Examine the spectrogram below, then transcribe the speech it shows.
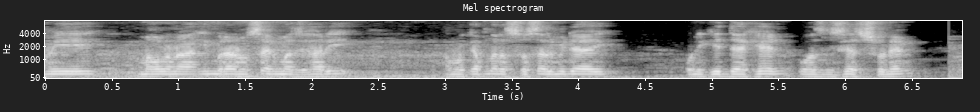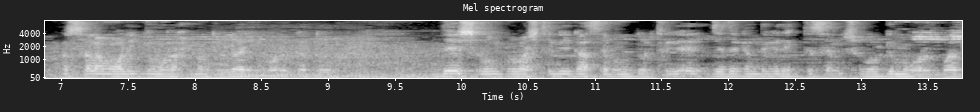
আমি মাওলানা ইমরান হোসেন মাজহারি, আমাকে আপনারা সোশ্যাল মিডিয়ায় অনেকেই দেখেন, ওয়াজ নসিহাত শোনেন। আসসালামু আলাইকুম রহমতুল্লাহ বরকাত দেশ এবং প্রবাস থেকে, কাছে এবং দূর থেকে যে যেখান থেকে দেখতেছেন, সকলকে মোবারকবাদ।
